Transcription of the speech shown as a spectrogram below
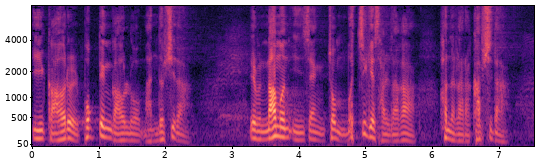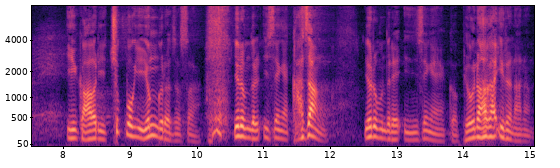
이 가을을 복된 가을로 만듭시다. 여러분 남은 인생 좀 멋지게 살다가 하늘나라 갑시다. 이 가을이 축복이 연그러져서 여러분들 인생에 가장 여러분들의 인생에 그 변화가 일어나는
